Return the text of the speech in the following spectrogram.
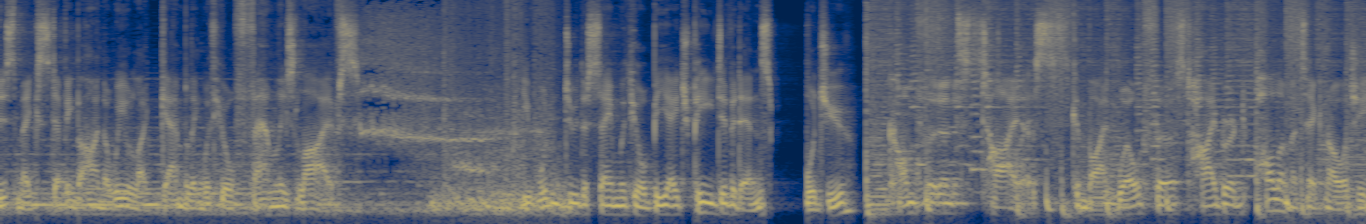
This makes stepping behind the wheel like gambling with your family's lives. You wouldn't do the same with your BHP dividends, would you? Confidence Tires combine world first hybrid polymer technology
